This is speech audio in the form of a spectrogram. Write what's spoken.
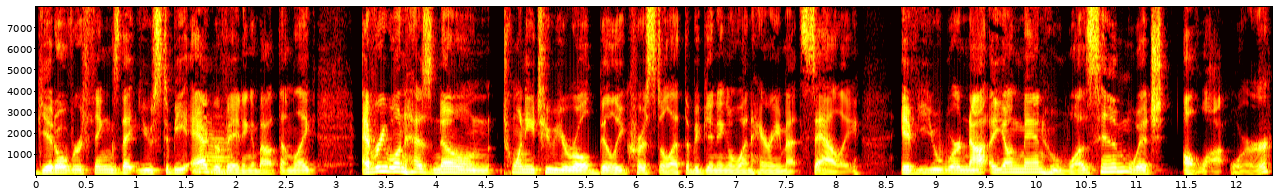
get over things that used to be aggravating about them. Like everyone has known 22 year old Billy Crystal at the beginning of when Harry met Sally. If you were not a young man who was him, which a lot were,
